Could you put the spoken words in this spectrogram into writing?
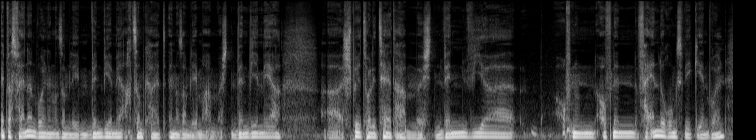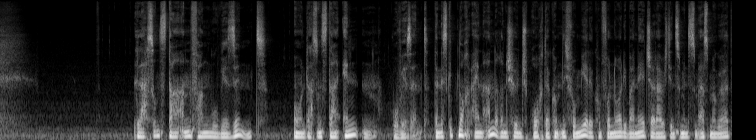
etwas verändern wollen in unserem Leben, wenn wir mehr Achtsamkeit in unserem Leben haben möchten, wenn wir mehr Spiritualität haben möchten, wenn wir auf einen, auf einen Veränderungsweg gehen wollen, lass uns da anfangen, wo wir sind und lass uns da enden, wo wir sind. Denn es gibt noch einen anderen schönen Spruch, der kommt nicht von mir, der kommt von Naughty by Nature, da habe ich den zumindest zum ersten Mal gehört.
